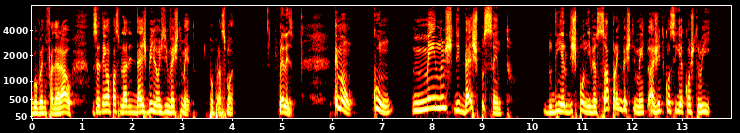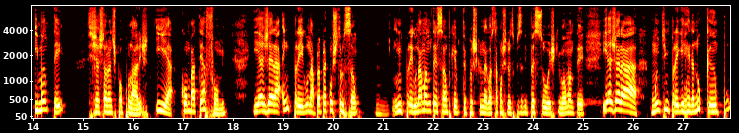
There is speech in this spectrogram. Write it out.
governo federal, você tem uma possibilidade de 10 bilhões de investimento pro próximo ano. Beleza. Meu irmão, com menos de 10% do dinheiro disponível só para investimento, a gente conseguia construir e manter esses restaurantes populares, ia combater a fome, ia gerar emprego na própria construção, uhum. emprego na manutenção, porque depois que o negócio está construído, você precisa de pessoas que vão manter, ia gerar muito emprego e renda no campo,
